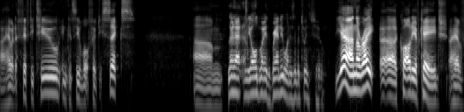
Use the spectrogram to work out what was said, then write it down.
I have it at 52, Inconceivable at 56. Um, at that, in the old way, the brand new one is in between the two. yeah, on the right, uh, Quality of Cage, I have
